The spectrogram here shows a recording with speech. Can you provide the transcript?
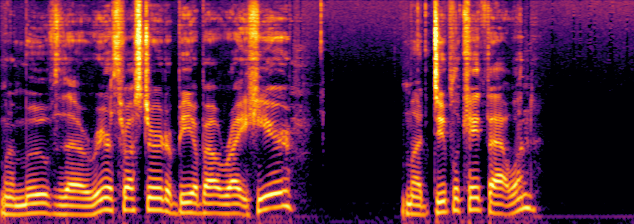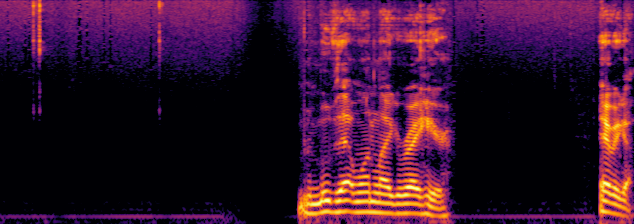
I'm going to move the rear thruster to be about right here. I'm going to duplicate that one. I'm going to move that one leg right here. There we go.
